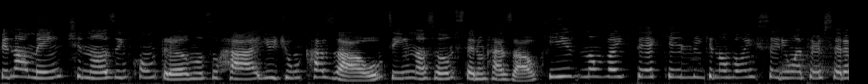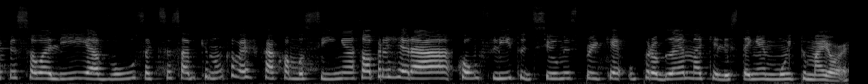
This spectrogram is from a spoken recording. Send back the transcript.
Finalmente, nós encontramos o raio de um casal. Sim, nós vamos ter um casal que não vai ter aquele. que não vão inserir uma terceira pessoa ali, avulsa, que você sabe que nunca vai ficar com a mocinha, só para gerar conflito de ciúmes, porque o problema que eles têm é muito maior.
